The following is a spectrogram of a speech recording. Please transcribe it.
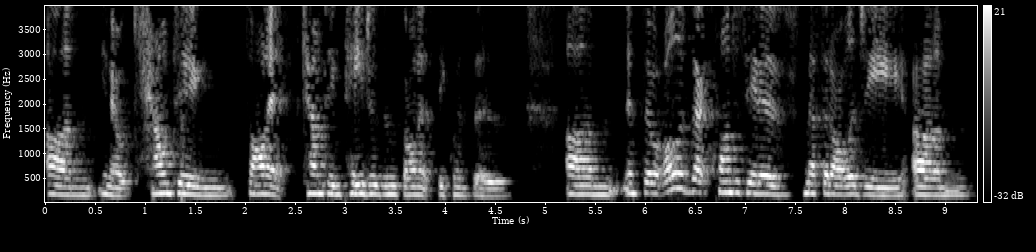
um, you know, counting sonnets, counting pages in sonnet sequences. Um, and so all of that quantitative methodology, um,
